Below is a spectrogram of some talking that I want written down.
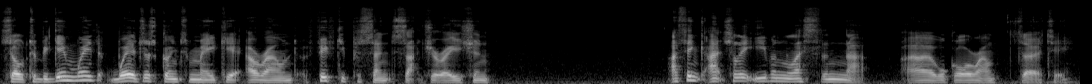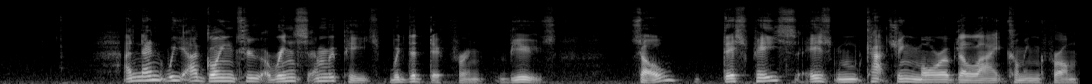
So to begin with, we're just going to make it around 50% saturation. I think actually even less than that. Uh, we'll go around 30. And then we are going to rinse and repeat with the different views. So this piece is catching more of the light coming from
